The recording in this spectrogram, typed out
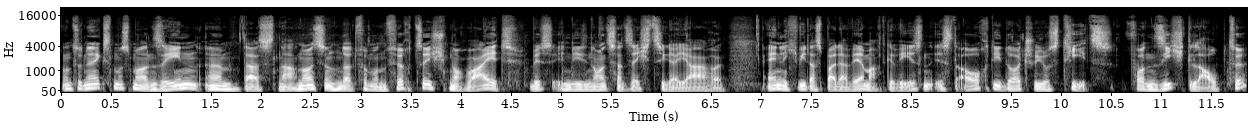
Und zunächst muss man sehen, ähm, dass nach 1945 noch weit bis in die 1960er Jahre, ähnlich wie das bei der Wehrmacht gewesen ist, auch die deutsche Justiz von sich glaubte,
